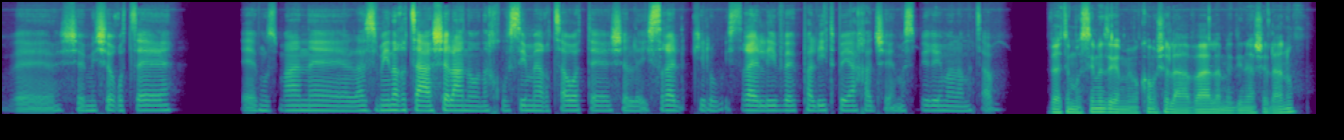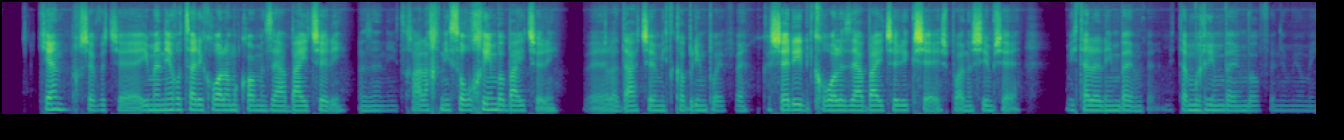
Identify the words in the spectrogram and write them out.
ושמי שרוצה אה, מוזמן אה, להזמין הרצאה שלנו, אנחנו עושים הרצאות אה, של ישראל, כאילו ישראלי ופליט ביחד שמסבירים על המצב. ואתם עושים את זה גם ממקום של אהבה למדינה שלנו? כן, אני חושבת שאם אני רוצה לקרוא למקום הזה הבית שלי, אז אני צריכה להכניס אורחים בבית שלי, ולדעת שהם מתקבלים פה יפה. קשה לי לקרוא לזה הבית שלי כשיש פה אנשים שמתעללים בהם ומתעמרים בהם באופן יומיומי.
